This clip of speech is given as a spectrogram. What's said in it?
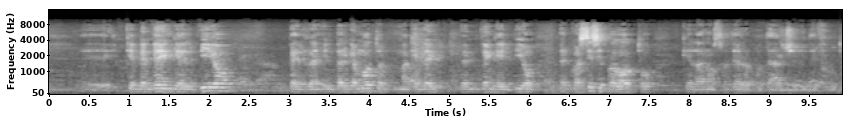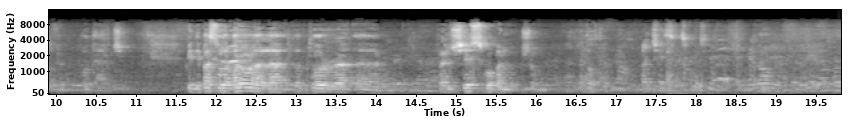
eh, che ben venga il bio per il bergamotto, ma che ben venga il bio per qualsiasi prodotto che la nostra terra può darci, quindi il frutto che può darci. Quindi passo la parola al dottor eh, Francesco Panuccio. Francesca, scusi.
